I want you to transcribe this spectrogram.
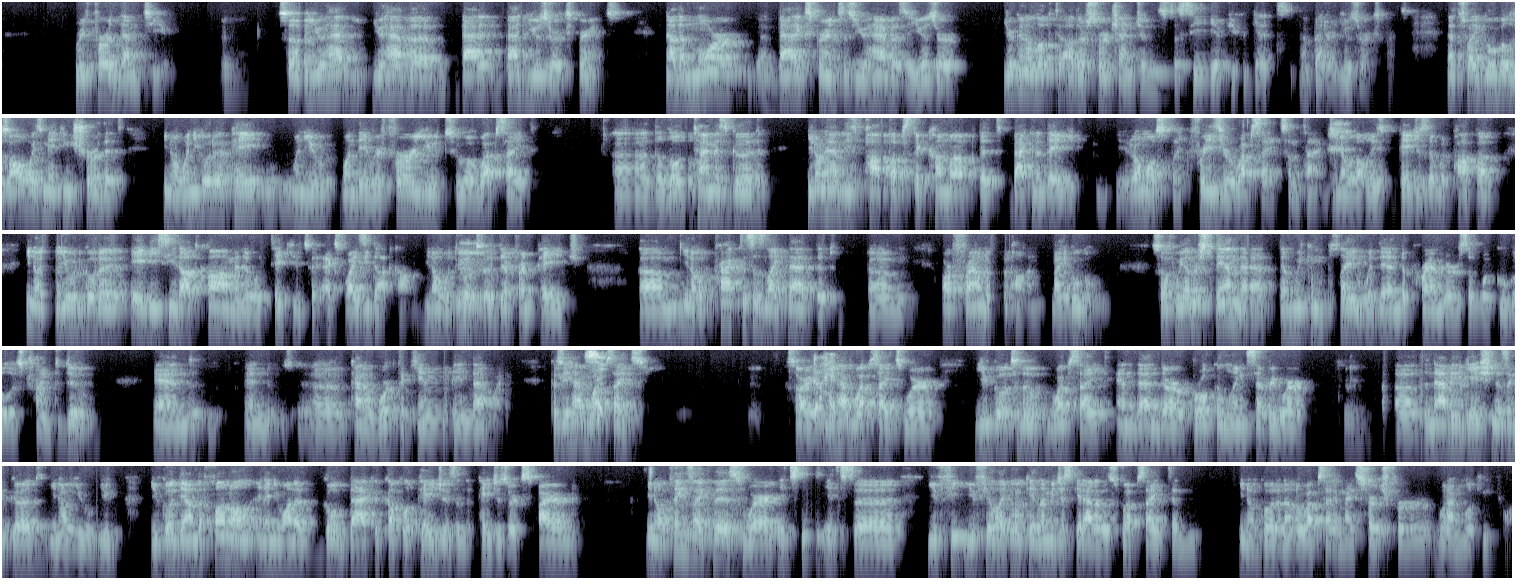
referred them to you. Mm. So you have you have a bad bad user experience. Now, the more bad experiences you have as a user, you're going to look to other search engines to see if you could get a better user experience. That's why Google is always making sure that you know when you go to a pay when you when they refer you to a website, uh, the load time is good. You don't have these pop-ups that come up that back in the day you, it almost like freeze your website sometimes. You know, with all these pages that would pop up. You know, you would go to abc.com and it would take you to xyz.com. You know, it would go mm. to a mm. different page. Um, you know, practices like that that um, are frowned upon by Google. So if we understand that, then we can play within the parameters of what Google is trying to do, and and uh, kind of work the campaign that way. Because you have so, websites. Sorry, you have websites where you go to the website and then there are broken links everywhere. Mm-hmm. Uh, the navigation isn't good. You know, you you you go down the funnel and then you want to go back a couple of pages and the pages are expired. You know, things like this where it's it's uh, you feel you feel like okay let me just get out of this website and you know go to another website in my search for what i'm looking for.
